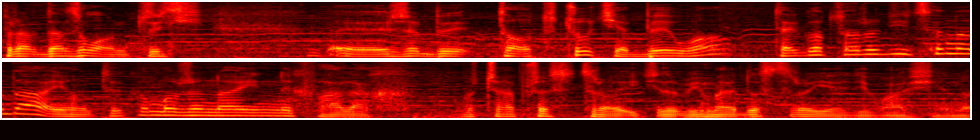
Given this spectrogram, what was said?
prawda, złączyć e, żeby to odczucie było tego, co rodzice nadają, tylko może na innych falach, bo trzeba przestroić, zrobić małe dostrojenie właśnie, no.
